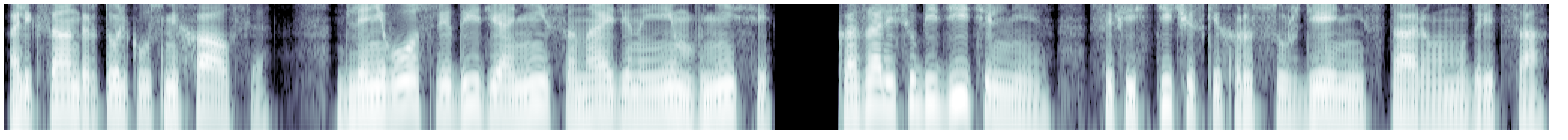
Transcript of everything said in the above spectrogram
Александр только усмехался. Для него следы Диониса, найденные им в Нисе, казались убедительнее софистических рассуждений старого мудреца.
